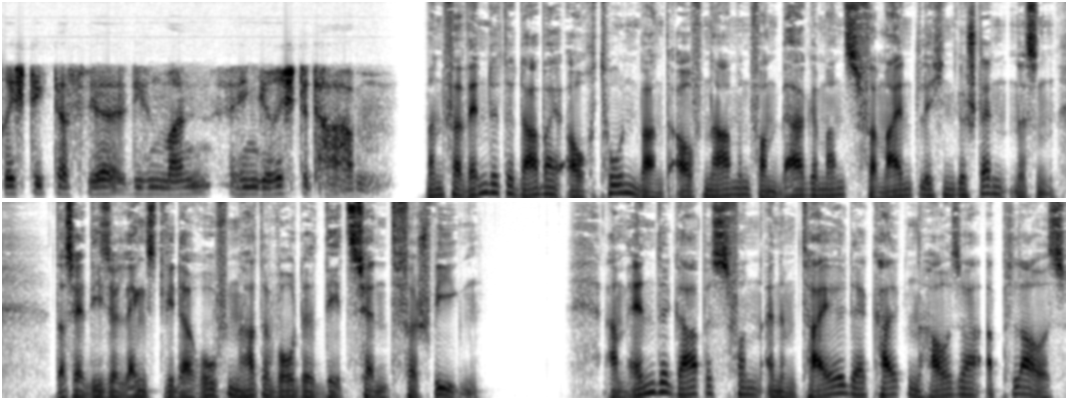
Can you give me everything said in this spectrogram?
richtig, dass wir diesen Mann hingerichtet haben. Man verwendete dabei auch Tonbandaufnahmen von Bergemanns vermeintlichen Geständnissen, dass er diese längst widerrufen hatte, wurde dezent verschwiegen. Am Ende gab es von einem Teil der kalten Hauser Applaus,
